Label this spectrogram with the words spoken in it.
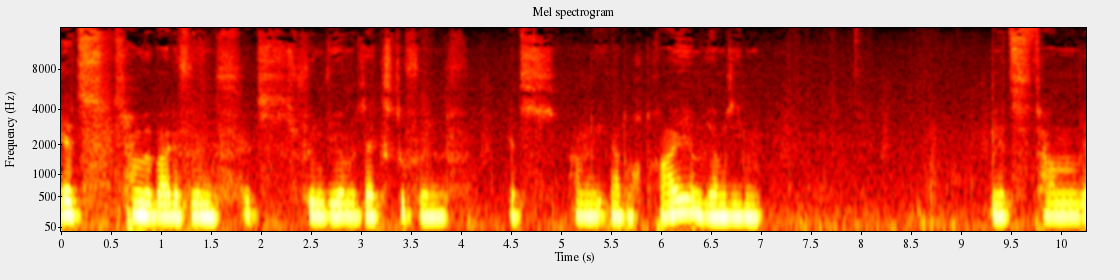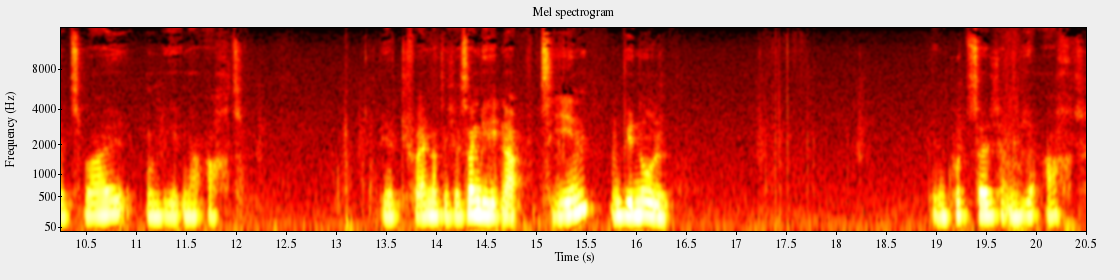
Jetzt haben wir beide 5. Jetzt führen wir mit 6 zu 5. Jetzt haben die Gegner noch 3 und wir haben 7. Jetzt haben wir 2 und die Gegner 8. Die verändert sich. Jetzt haben die Gegner 10 und wir 0. In kurzzeitig hatten wir 8.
